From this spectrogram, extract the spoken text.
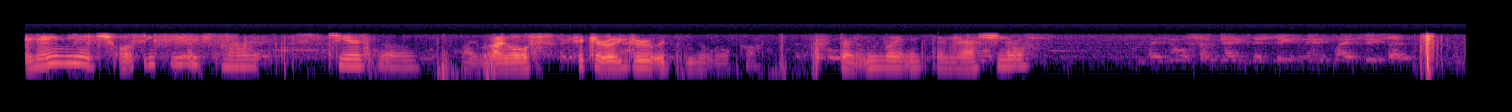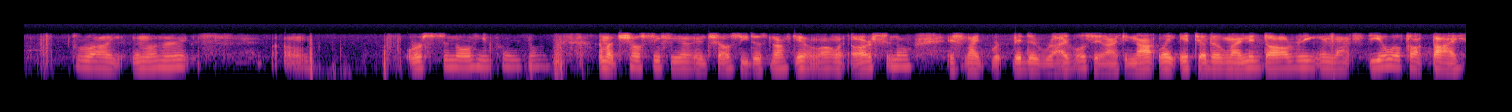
I'm uh, a Chelsea fan, but here's uh, my rivals. Particularly drew with Theo Walcott, the England international. Brian Emirates, um, Arsenal he plays on. I'm a Chelsea fan, and Chelsea does not get along with Arsenal. It's like bitter rivals, and I cannot wait until the London Derby and that Steel will talk. Bye.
